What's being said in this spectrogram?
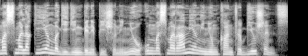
Mas malaki ang magiging benepisyo ninyo kung mas marami ang inyong contributions.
